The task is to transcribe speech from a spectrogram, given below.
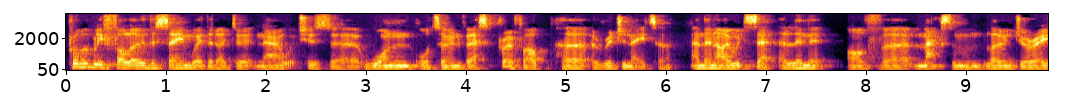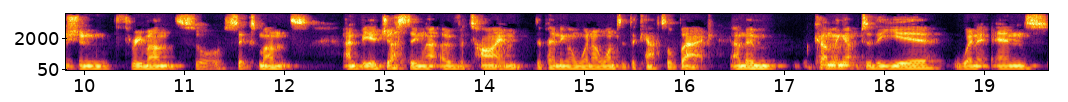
probably follow the same way that I do it now, which is uh, one auto invest profile per originator. And then I would set a limit of uh, maximum loan duration, three months or six months, and be adjusting that over time, depending on when I wanted the capital back. And then coming up to the year when it ends,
